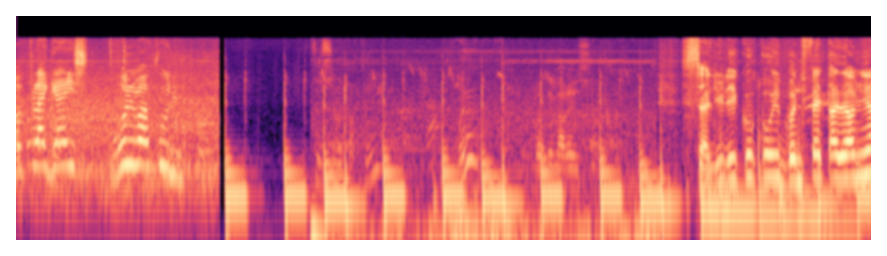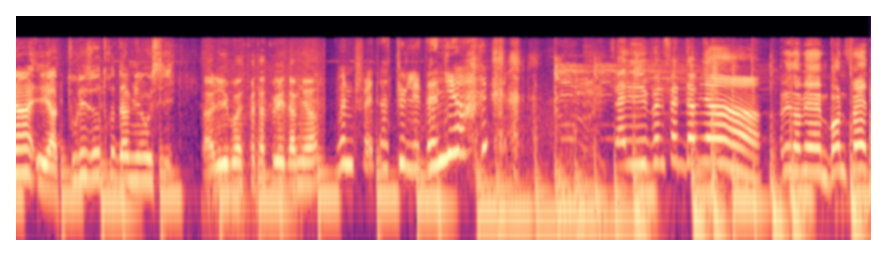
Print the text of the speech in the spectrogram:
Hop là guys, roule ma poule. Salut les cocos et bonne fête à Damien et à tous les autres Damiens aussi. Salut, bonne fête à tous les Damiens. Bonne fête à tous les Daniens. Salut, bonne fête Damien Allez Damien, bonne fête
